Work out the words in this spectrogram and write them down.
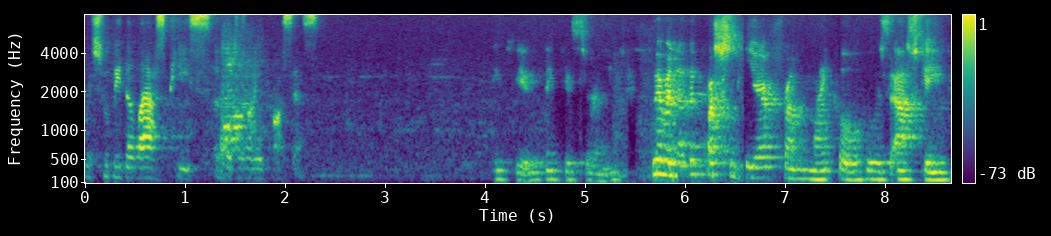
which will be the last piece of the design process. Thank you. Thank you, Serena. We have another question here from Michael who is asking,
